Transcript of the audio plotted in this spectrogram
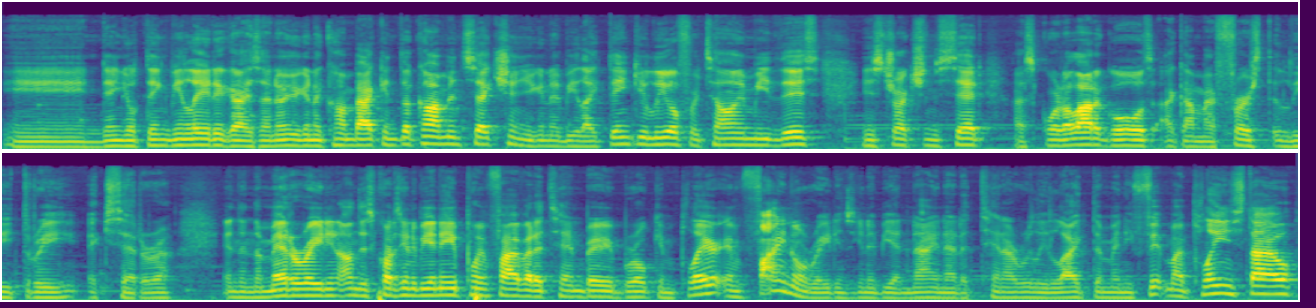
And then you'll thank me later, guys. I know you're to come back in the comment section. You're to be like, thank you, Leo, for telling me this. Instruction said I scored a lot of goals. I got my first Elite 3, etc. And then the meta rating on this card is to be an 8.5 out of 10. Very broken player. And final rating is to be a 9 out of 10. I really liked him and he fit my playing style.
